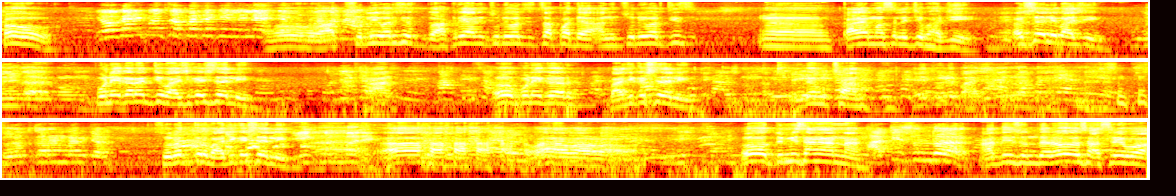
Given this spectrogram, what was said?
हो हो? योगाने पण चपात्या केलेल्या हो हो. आज चुलीवरची भाकरी आणि चुलीवरची चपात्या आणि चुलीवरचीच काळ्या मसाल्याची भाजी. कशी झाली भाजी? पुणेकरांची भाजी कशी झाली? हो पुणेकर. भाजी कशी झाली? एकदम छान. सुरतकरांना विचार? सुरतकर भाजी कशी आहाहाहा. वा वा वा वा. हो तुम्ही सांगा ना अति सुंदर. अति सुंदर. हो सासरे वा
